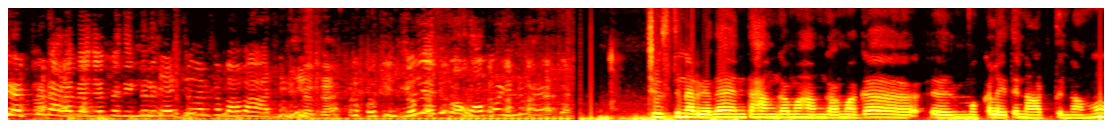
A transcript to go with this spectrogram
చెట్లు నాడమే చెప్పేది ఇల్లు చెట్ల వరకు బాబా ఇల్లు చూస్తున్నారు కదా ఎంత హంగామా హంగామాగా ఆ, మొక్కలైతే నాటుతున్నాము.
